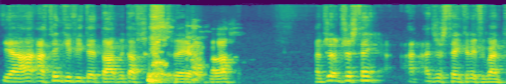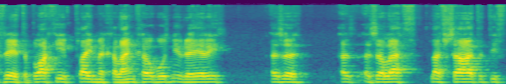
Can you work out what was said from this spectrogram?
yeah, I, think if you did that, we'd have to go three at the back. I'm just, I'm just thinking. I'm just thinking if you went three at the black, you'd play Mykolenko, wouldn't he? Really, as a as, as a left left side, def-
